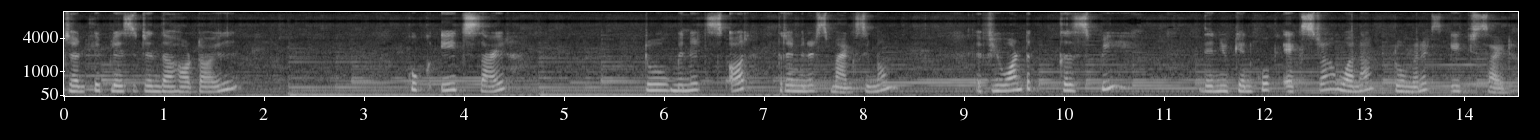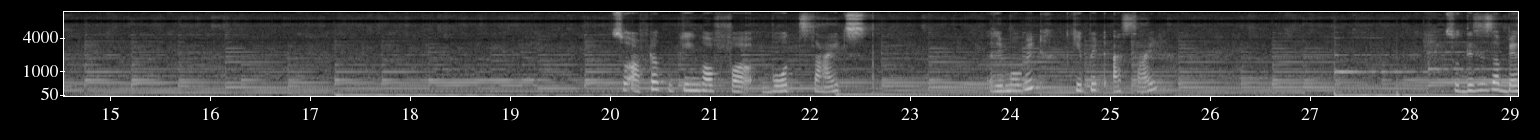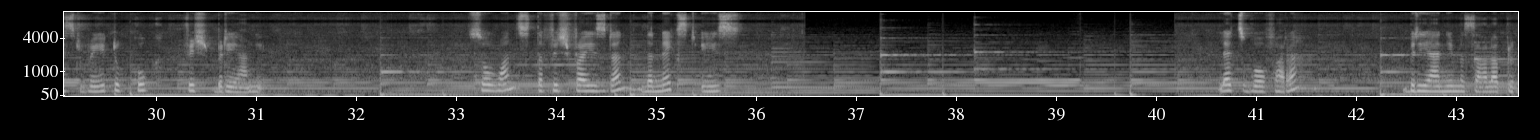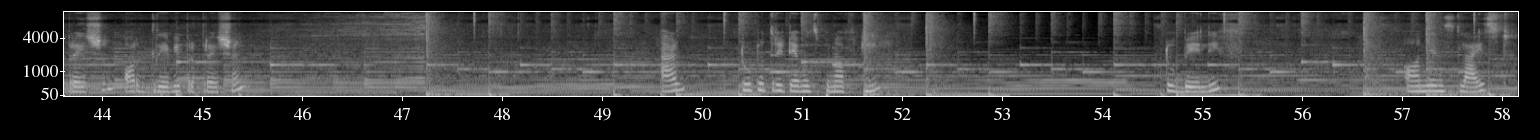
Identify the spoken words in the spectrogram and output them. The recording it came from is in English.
Gently place it in the hot oil. Cook each side 2 minutes or 3 minutes maximum. If you want crispy then you can cook extra 1 or 2 minutes each side. So after cooking of uh, both sides remove it keep it aside. So this is the best way to cook fish biryani. So once the fish fry is done the next is let's go for a biryani masala preparation or gravy preparation. Add 2 to 3 tablespoon of ghee to bay leaf onion sliced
